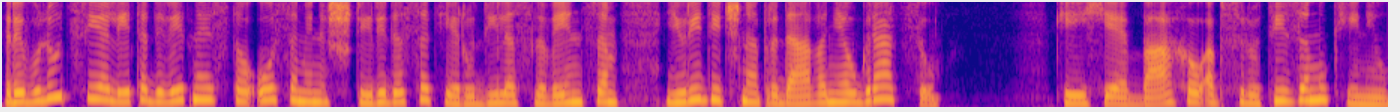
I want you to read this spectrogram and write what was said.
Revolucija leta 1948 je rodila slovencem juridična predavanja v Gracu ki jih je Bahov absolutizem ukinil.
